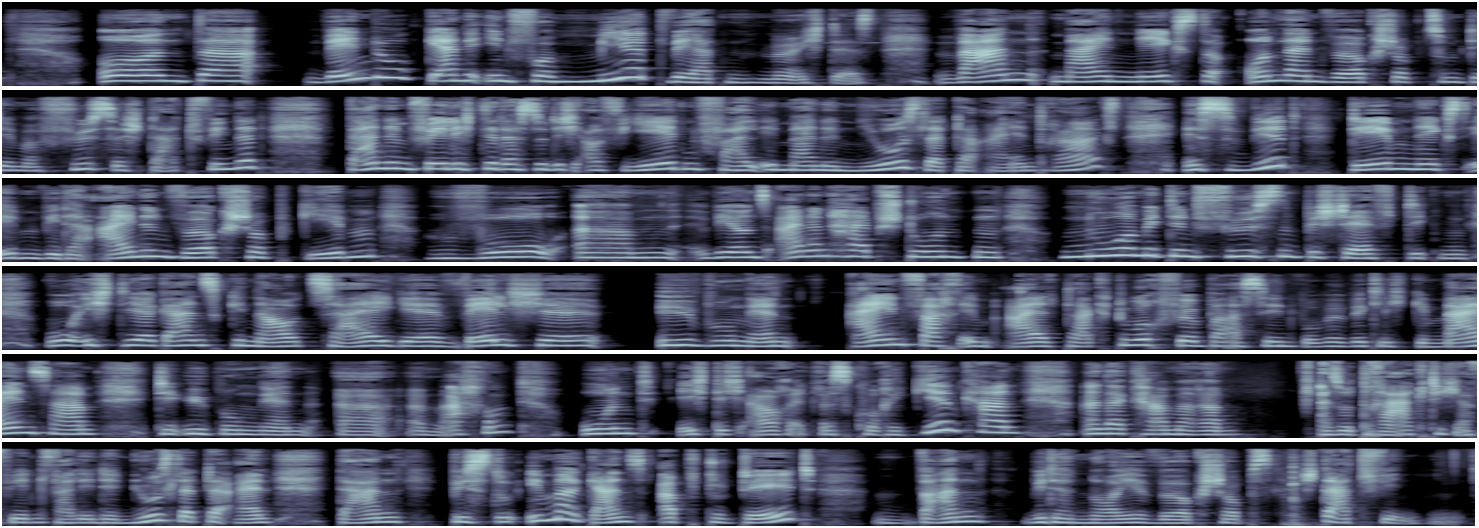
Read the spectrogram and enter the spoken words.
Und äh, wenn du gerne informiert werden möchtest, wann mein nächster Online-Workshop zum Thema Füße stattfindet, dann empfehle ich dir, dass du dich auf jeden Fall in meinen Newsletter eintragst. Es wird demnächst eben wieder einen Workshop geben, wo ähm, wir uns eineinhalb Stunden nur mit den Füßen beschäftigen, wo ich dir ganz genau zeige, welche Übungen einfach im Alltag durchführbar sind, wo wir wirklich gemeinsam die Übungen äh, machen und ich dich auch etwas korrigieren kann an der Kamera. Also trag dich auf jeden Fall in den Newsletter ein, dann bist du immer ganz up to date, wann wieder neue Workshops stattfinden.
